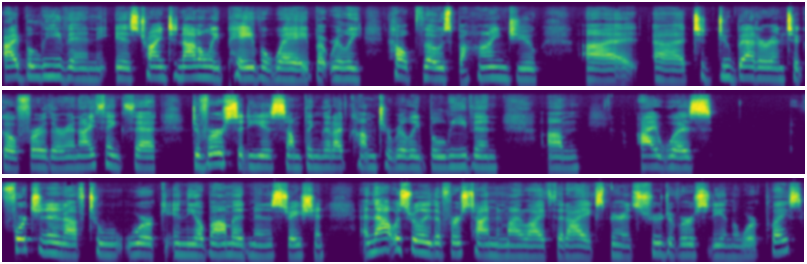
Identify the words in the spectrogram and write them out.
I believe in is trying to not only pave a way, but really help those behind you uh, uh, to do better and to go further. And I think that diversity is something that I've come to really believe in. Um, I was fortunate enough to work in the Obama administration, and that was really the first time in my life that I experienced true diversity in the workplace.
